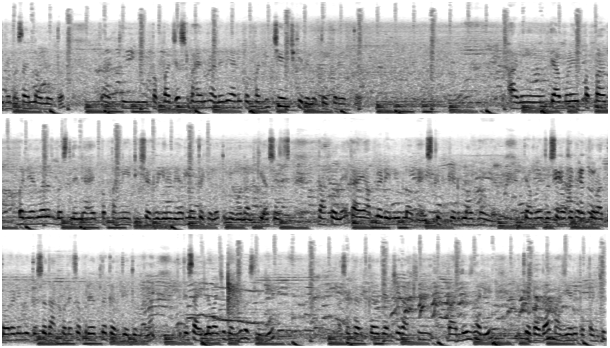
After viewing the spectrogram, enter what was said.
तिने बसायला लावलं होतं. कारण की पप्पा जस्ट बाहेरून आलेले आणि पप्पांनी चेंज केलेलं तोपर्यंत. आणि त्यामुळे पप्पा बनियनवरच बसलेले आहेत. पप्पांनी टी शर्ट वगैरे वेअर नव्हतं केलं. तुम्ही बोलाल की असंच दाखवलं आहे काय आपलं डेली ब्लॉग आहे. स्क्रिप्टेड ब्लॉग नाही आहे त्यामुळे जसं माझ्या घरातलं वातावरण आहे मी तसं दाखवण्याचा प्रयत्न करते तुम्हाला. तिथे साईडला माझी मम्मी बसलेली आहे. असं करत करत त्यांची राखी बांधून झाली इथे बघा माझी आणि पप्पांची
